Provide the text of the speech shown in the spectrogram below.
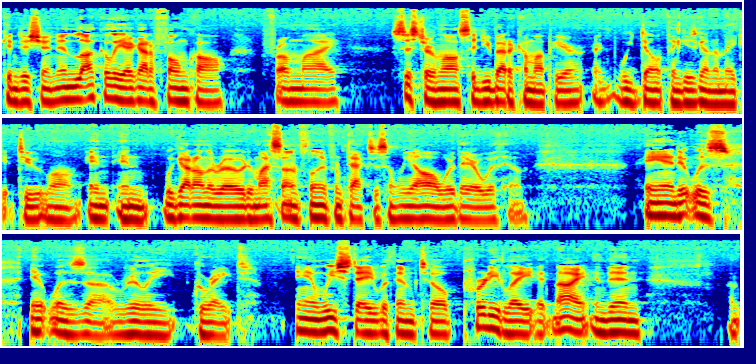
condition. And luckily, I got a phone call from my sister-in-law said, "You better come up here. We don't think he's going to make it too long." And and we got on the road, and my son flew in from Texas, and we all were there with him. And it was it was uh, really great. And we stayed with him till pretty late at night, and then I'm,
